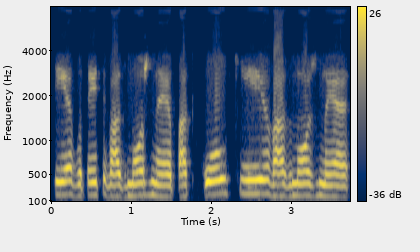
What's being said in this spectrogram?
все вот эти возможные подколки, возможные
